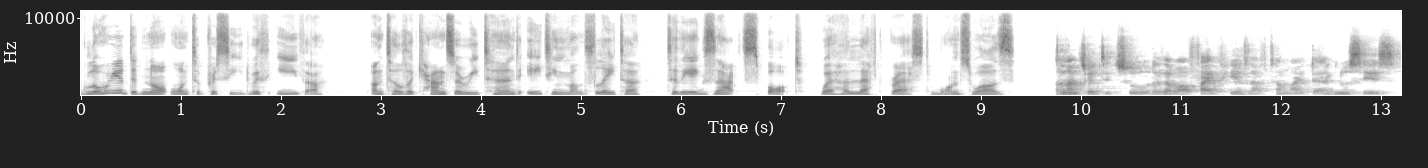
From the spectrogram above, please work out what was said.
Gloria did not want to proceed with either until the cancer returned 18 months later to the exact spot where her left breast once was. 2022, that's about five years after my diagnosis.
